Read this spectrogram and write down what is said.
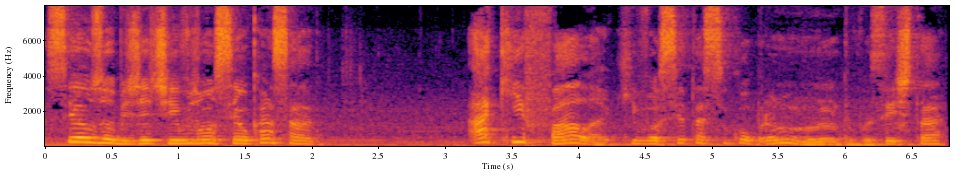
seus objetivos vão ser alcançados. Aqui fala que você está se cobrando muito, você está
